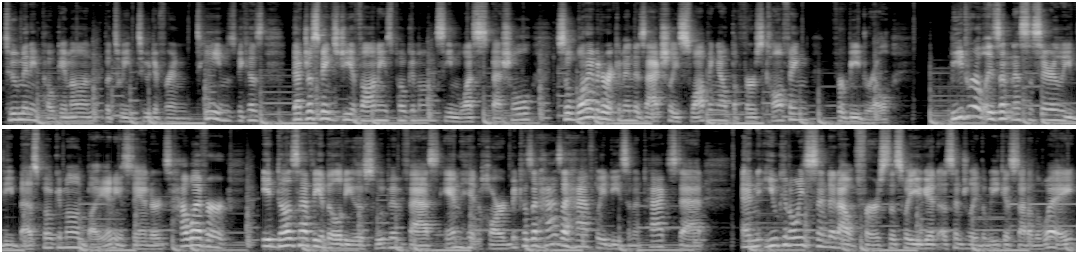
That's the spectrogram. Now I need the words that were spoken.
too many Pokemon between two different teams, because that just makes Giovanni's Pokemon seem less special. So what I would recommend is actually swapping out the first Koffing for Beedrill. Beedrill isn't necessarily the best Pokemon by any standards, however, it does have the ability to swoop in fast and hit hard because it has a halfway decent attack stat, and you can always send it out first, this way you get essentially the weakest out of the way,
